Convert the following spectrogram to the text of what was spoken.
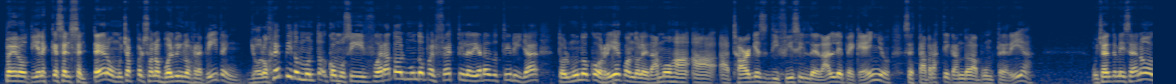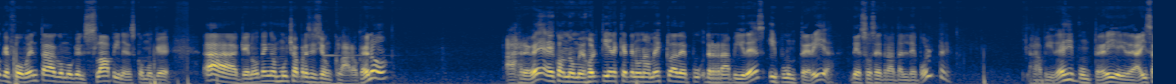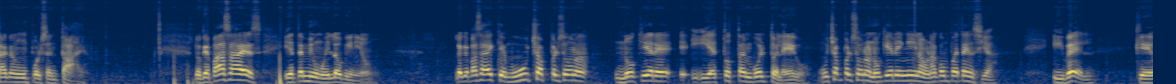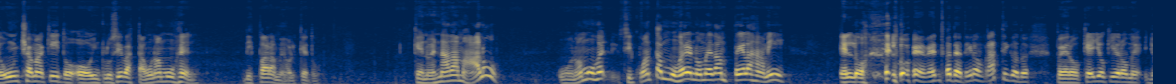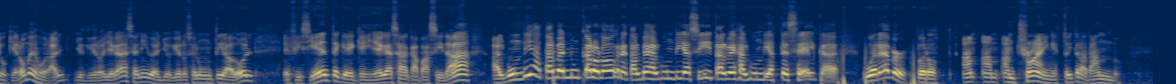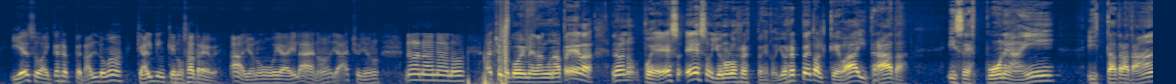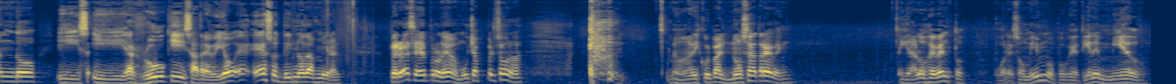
pero tienes que ser certero. Muchas personas vuelven y lo repiten. Yo lo repito un montón, como si fuera todo el mundo perfecto y le diera dos tiros y ya. Todo el mundo corrige cuando le damos a, a, targets difícil de darle pequeño. Se está practicando la puntería. Mucha gente me dice, no, que fomenta como que el sloppiness, como que, ah, que no tengas mucha precisión. Claro que no. Al revés, es cuando mejor tienes que tener una mezcla de rapidez y puntería. De eso se trata el deporte rapidez y puntería y de ahí sacan un porcentaje. Lo que pasa es, y esta es mi humilde opinión, lo que pasa es que muchas personas no quieren, y esto está envuelto el ego, muchas personas no quieren ir a una competencia y ver que un chamaquito o inclusive hasta una mujer dispara mejor que tú. Que no es nada malo. Una mujer, si cuántas mujeres no me dan pelas a mí en los, eventos de tiro práctico. Pero que yo quiero, me, yo quiero mejorar, yo quiero llegar a ese nivel, yo quiero ser un tirador eficiente, que, que llegue a esa capacidad. Algún día, tal vez nunca lo logre, tal vez algún día sí, tal vez algún día esté cerca, whatever. Pero I'm, I'm, I'm trying, estoy tratando. Y eso hay que respetarlo más que alguien que no se atreve. Ah, yo no voy a ir, ah, no, ya, yo no. No, no, no, no. Hacho, me coge y me dan una pela. No, no, pues eso, eso yo no lo respeto. Yo respeto al que va y trata. Y se expone ahí, y está tratando, y, y es rookie, y se atrevió. E, eso es digno de admirar. Pero ese es el problema. Muchas personas, me van a disculpar, no se atreven a ir a los eventos por eso mismo, porque tienen miedo.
